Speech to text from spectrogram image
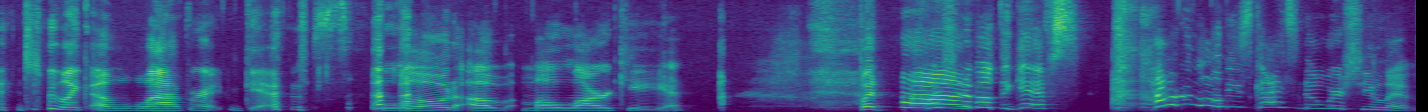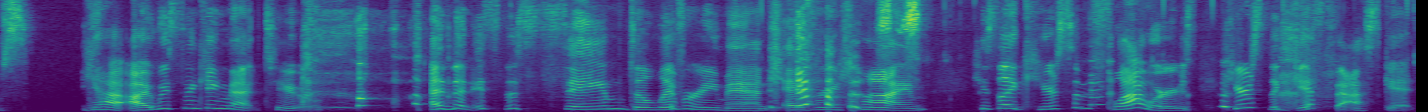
Like elaborate gifts. Load of malarkey. But Ah. question about the gifts. How do all these guys know where she lives? Yeah, I was thinking that too. and then it's the same delivery man every Yes. time. He's like, here's some flowers. Here's the gift basket.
